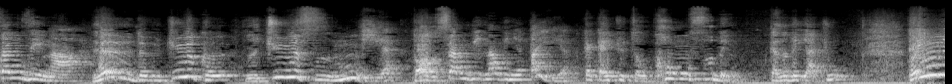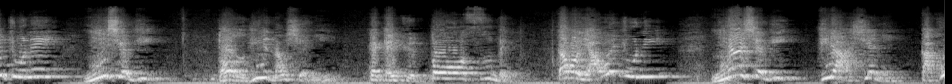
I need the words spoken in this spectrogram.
生人啊！楼头举口是举世无限，倒是上边那给你打一样，该该去做空思病，该是得压住。第二句呢，你写的倒是给老写你，该该去多思病。但我要一句呢，你要写的，他也写你，他可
